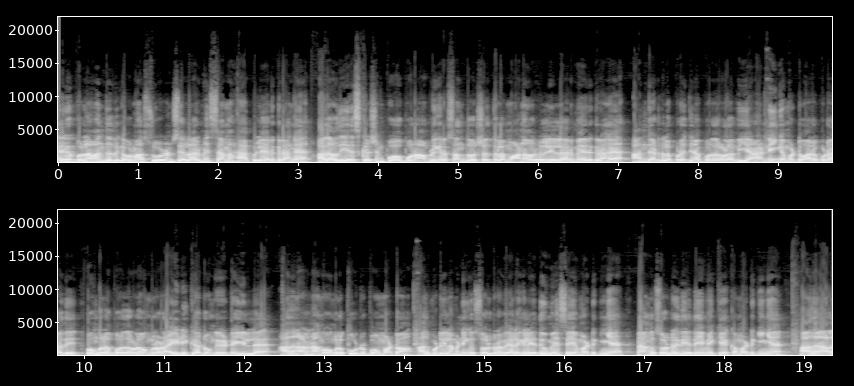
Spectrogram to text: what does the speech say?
அறிவிப்பு எல்லாம் வந்ததுக்கு அப்புறமா ஸ்டூடெண்ட்ஸ் எல்லாருமே செம ஹாப்பில இருக்கிறாங்க. அதாவது எஸ்கர்ஷன் போக போறோம் அப்படிங்கிற சந்தோஷத்துல மாணவர்கள் எல்லாருமே இருக்கிறாங்க. அந்த இடத்துல பிரச்சனை போறதால வியானா நீங்க மட்டும் வரக்கூடாது. உங்களை பொறுத்தவரை உங்களோட ஐடி கார்டு உங்ககிட்ட இல்ல. அதனால நாங்க உங்களை கூட்டு போக மாட்டோம். அது மட்டும் இல்லாமல் நீங்க சொல்ற வேலைகள் எதுவுமே செய்ய மாட்டேங்க நாங்கள் சொல்றது எதையுமே கேட்க மாட்டேங்க அதனால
